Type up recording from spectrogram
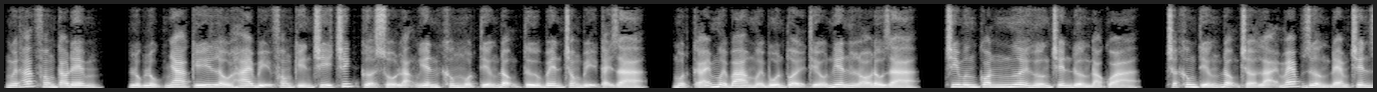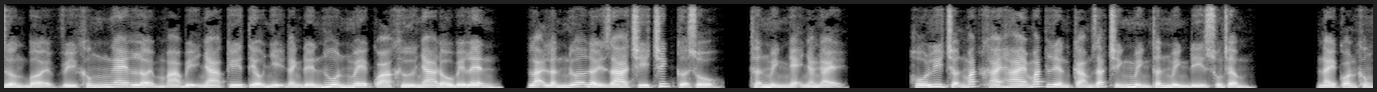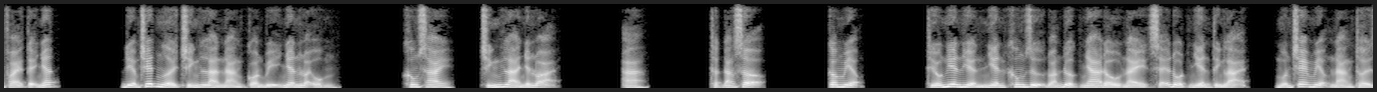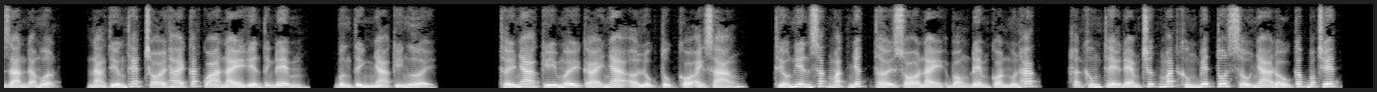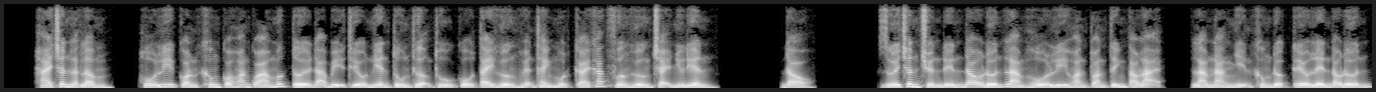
Nguyệt Hắc phong cao đêm, lục lục nha ký lầu hai bị phong kín chi trích cửa sổ lặng yên không một tiếng động từ bên trong bị cậy ra, một cái 13-14 tuổi thiếu niên ló đầu ra, chim ưng con ngươi hướng trên đường đảo qua, chợt không tiếng động trở lại mép giường đem trên giường bởi vì không nghe lời mà bị nha ký tiểu nhị đánh đến hôn mê quá khứ nha đầu bế lên, lại lần nữa đẩy ra chi trích cửa sổ, thân mình nhẹ nhàng nhảy. Hồ ly trợn mắt khai hai mắt liền cảm giác chính mình thân mình đi xuống trầm. Này còn không phải tệ nhất. Điểm chết người chính là nàng còn bị nhân loại ôm. Không sai, chính là nhân loại. A, thật đáng sợ. Câm miệng. Thiếu niên hiển nhiên không dự đoán được nha đầu này sẽ đột nhiên tỉnh lại, muốn che miệng nàng thời gian đã muộn, nàng tiếng thét trói hai cắt qua này yên tĩnh đêm, bừng tỉnh nha ký người. Thấy nha ký mấy cái nhà ở lục tục có ánh sáng, thiếu niên sắc mặt nhất thời so này bóng đêm còn muốn hắc, hận không thể đem trước mắt không biết tốt xấu nha đầu cấp bóc chết. Hai chân lạc lâm, hồ ly còn không có hoãn quá mức tới đã bị thiếu niên tún thượng thủ cổ tay hướng huyện thành một cái khác phương hướng chạy như điên. Đau. Dưới chân truyền đến đau đớn làm hồ ly hoàn toàn tỉnh táo lại, làm nàng nhịn không được kêu lên đau đớn.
